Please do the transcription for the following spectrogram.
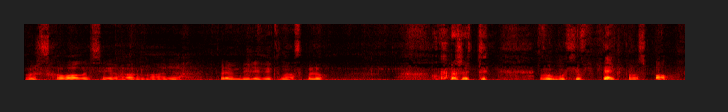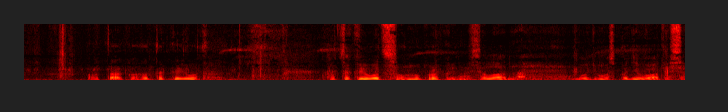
Ви ж сховалися і гарно, а я прямо біля вікна сплю. Каже, ти вибухів 5 проспав. Отак, отакий от. Отакий от сон. Ну прокинувся, ладно. Будемо сподіватися.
